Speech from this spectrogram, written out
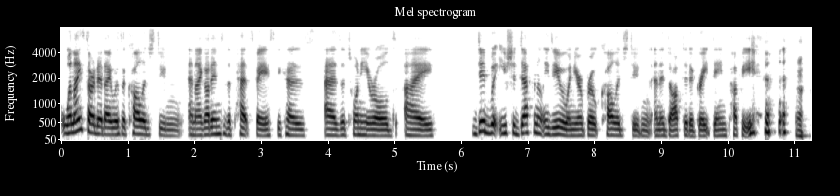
when I started, I was a college student and I got into the pet space because as a 20 year old, I did what you should definitely do when you're a broke college student and adopted a Great Dane puppy. and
